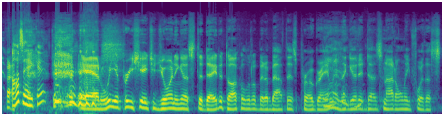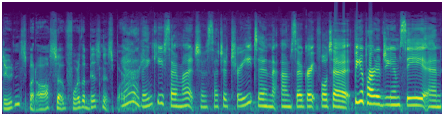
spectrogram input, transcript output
I'll take it. and we appreciate you joining us today to talk a little bit about this program yeah. and the good it does not only for the students but also for the business partners. Yeah, thank you so much. It was such a treat, and I'm so grateful to be a part of GMC and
